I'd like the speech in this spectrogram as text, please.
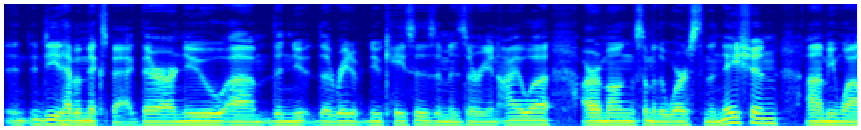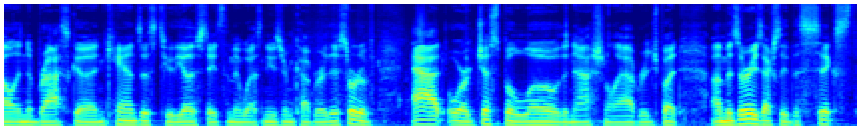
indeed have a mixed bag. There are new um, the new the rate of new cases in Missouri and Iowa are among some of the worst in the nation. Uh, meanwhile, in Nebraska and Kansas, two of the other states the Midwest Newsroom cover, they're sort of at or just below the national average. But uh, Missouri is actually the sixth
